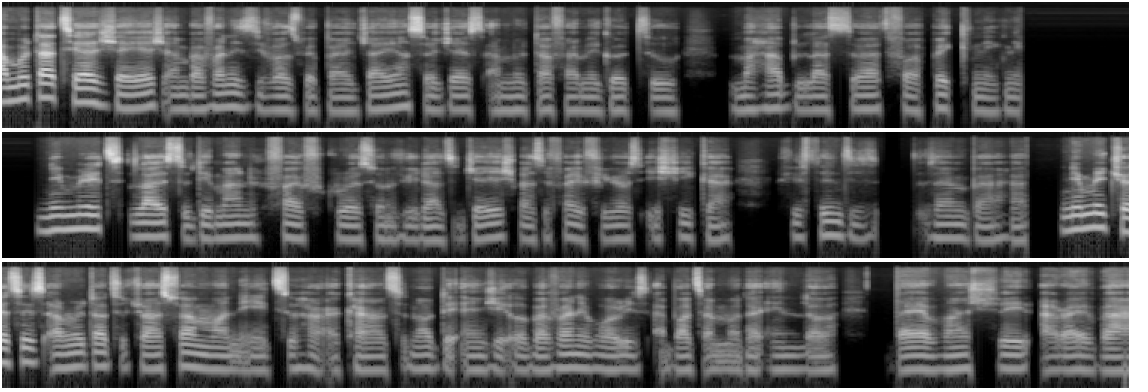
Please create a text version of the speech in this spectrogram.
Amrita tears Jayesh and Bhavani's divorce paper. Jayan suggests Amrita family go to Mahabaleshwar for a picnic. Nimrit lies to demand 5 crores from Virat. Jayesh pacifies furious Ishika. 15 December. Nimrit threatens Amrita to transfer money to her account, not the NGO. Bhavani worries about her mother-in-law, Devanshi arrival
